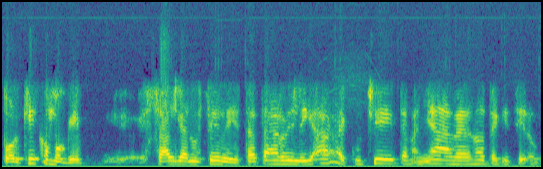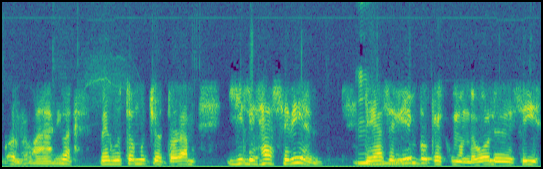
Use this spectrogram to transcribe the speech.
porque es como que eh, salgan ustedes esta tarde y le digan, ah, escuché esta mañana la nota que hicieron con Román, y me gustó mucho el programa, y les hace bien. Les hace bien porque es como cuando vos le decís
